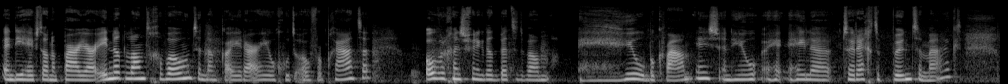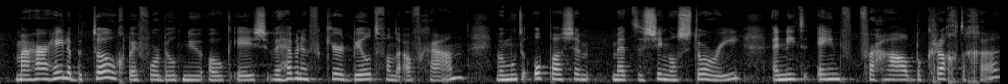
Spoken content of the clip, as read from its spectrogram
En die heeft dan een paar jaar in dat land gewoond en dan kan je daar heel goed over praten. Overigens vind ik dat Bette heel bekwaam is en heel, hele terechte punten maakt. Maar haar hele betoog bijvoorbeeld nu ook is: we hebben een verkeerd beeld van de Afghaan. We moeten oppassen met de single story en niet één verhaal bekrachtigen.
